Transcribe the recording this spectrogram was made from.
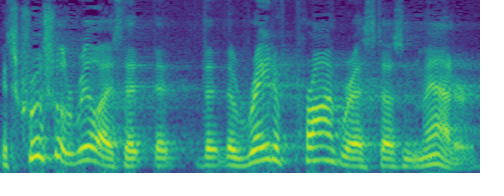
It's crucial to realize that, that, that the rate of progress doesn't matter.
